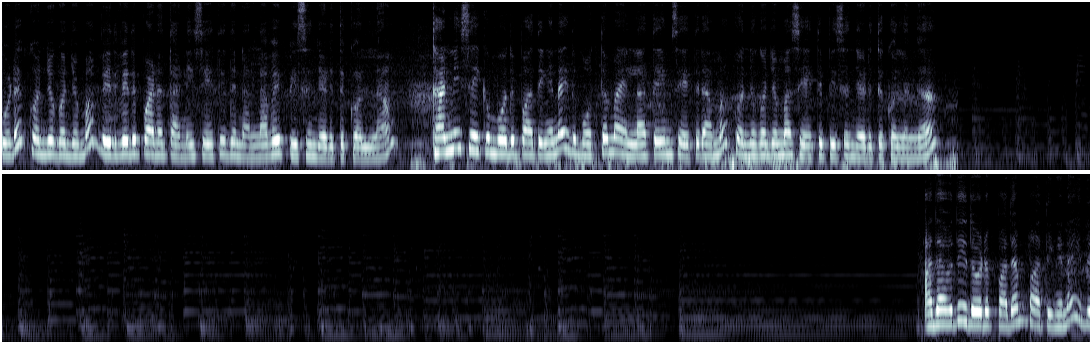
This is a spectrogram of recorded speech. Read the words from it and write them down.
கூட கொஞ்சம் கொஞ்சமாக வெது வெதுப்பான தண்ணி சேர்த்து இது நல்லாவே பிசைஞ்சு எடுத்துக்கொள்ளலாம். தண்ணி சேர்க்கும் போது பார்த்தீங்கன்னா இது மொத்தமாக எல்லாத்தையும் சேர்த்துடாம கொஞ்சம் கொஞ்சமாக சேர்த்து பிசைஞ்சு எடுத்துக்கொள்ளுங்கள் அதாவது இதோட பதம் பார்த்தீங்கன்னா இது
